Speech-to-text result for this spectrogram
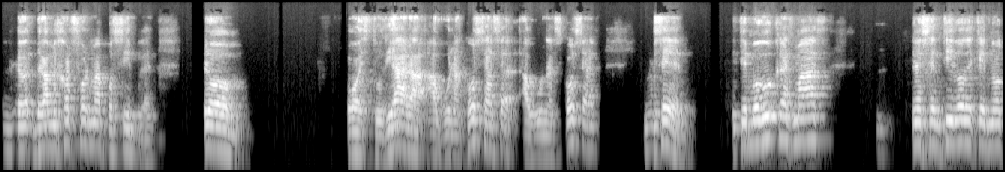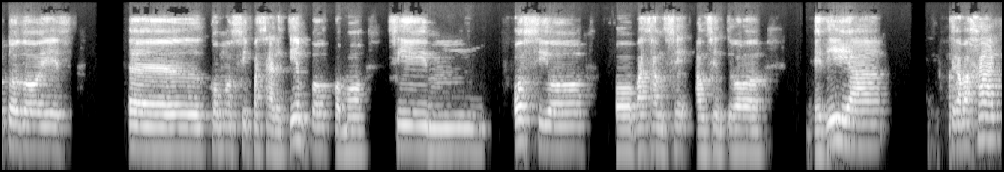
de, la mejor forma posible. Pero, o estudiar algunas cosas, algunas cosas, no sé, te involucras más en el sentido de que no todo es eh, como si pasara el tiempo, como si mm, ocio, o vas a un, centro de día a trabajar,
